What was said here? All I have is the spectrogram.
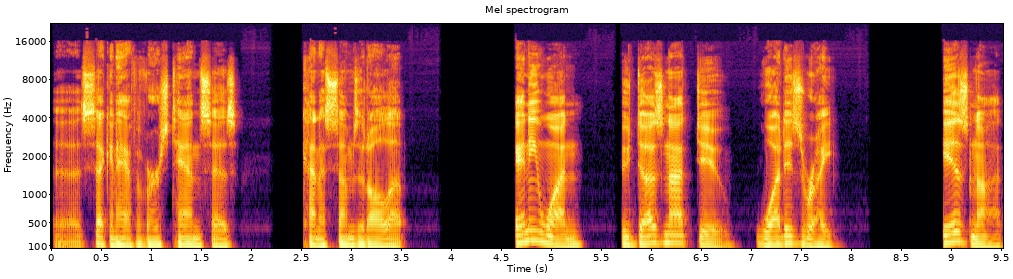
the second half of verse 10 says, kind of sums it all up. Anyone who does not do what is right is not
